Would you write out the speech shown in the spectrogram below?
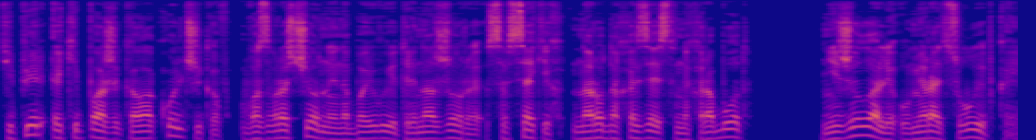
Теперь экипажи колокольчиков, возвращенные на боевые тренажеры со всяких народно-хозяйственных работ, не желали умирать с улыбкой.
